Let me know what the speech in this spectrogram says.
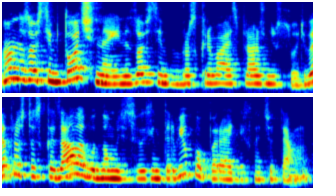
Ну, не зовсім точне і не зовсім розкриває справжню суть. Ви просто сказали в одному зі своїх інтерв'ю попередніх на цю тему,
